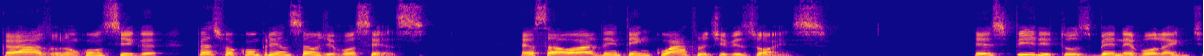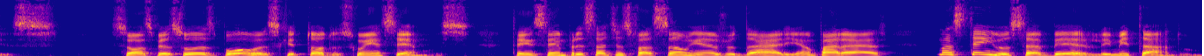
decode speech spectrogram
Caso não consiga, peço a compreensão de vocês. Essa ordem tem quatro divisões. Espíritos benevolentes. São as pessoas boas que todos conhecemos. Têm sempre satisfação em ajudar e amparar, mas têm o saber limitado.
